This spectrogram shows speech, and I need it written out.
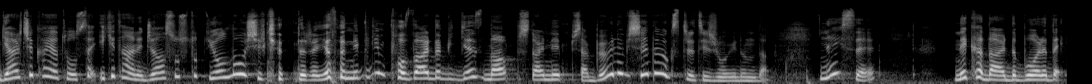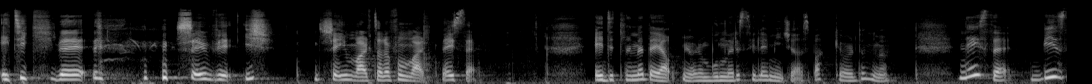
Gerçek hayat olsa iki tane casus tut yolla o şirketlere ya da ne bileyim pazarda bir gez ne yapmışlar ne etmişler. Böyle bir şey de yok strateji oyununda. Neyse ne kadar da bu arada etik ve şey bir iş şeyim var tarafım var neyse. Editleme de yapmıyorum bunları silemeyeceğiz bak gördün mü? Neyse biz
